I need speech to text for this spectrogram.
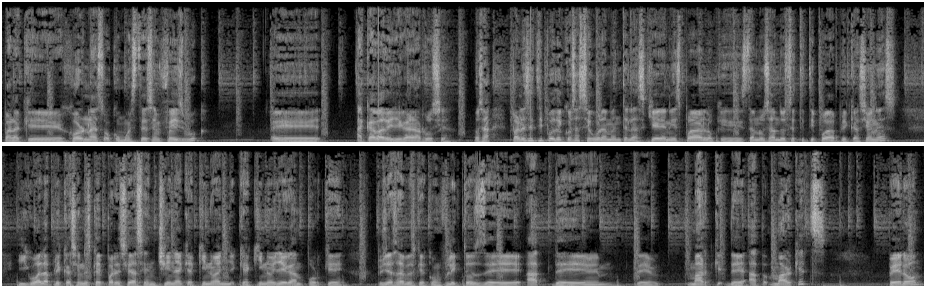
para que Hornas o como estés en Facebook, eh, acaba de llegar a Rusia. O sea, para ese tipo de cosas seguramente las quieren y es para lo que están usando este tipo de aplicaciones. Igual aplicaciones que hay parecidas en China que aquí no, que aquí no llegan porque, pues ya sabes que conflictos de app, de, de, de app markets. Pero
